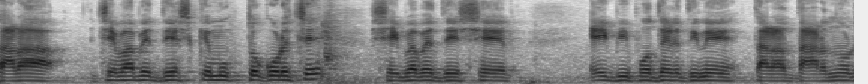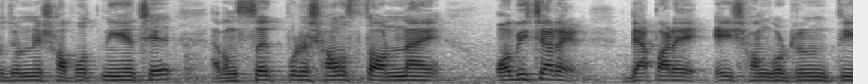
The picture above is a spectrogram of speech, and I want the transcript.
তারা যেভাবে দেশকে মুক্ত করেছে, সেইভাবে দেশের এই বিপদের দিনে তারা দাঁড়ানোর জন্য শপথ নিয়েছে এবং সৈয়দপুরের সমস্ত অন্যায় অবিচারের ব্যাপারে এই সংগঠনটি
